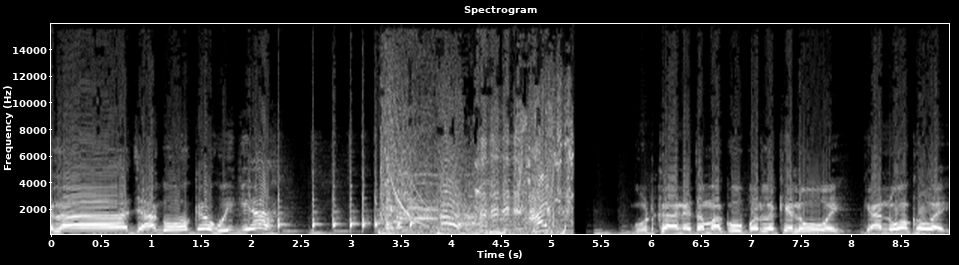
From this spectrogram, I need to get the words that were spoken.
એલા જાગો કે હોઈ ગયા? ગુટખા અને તમાકુ ઉપર લખેલું હોય કે આ નો ખવાય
